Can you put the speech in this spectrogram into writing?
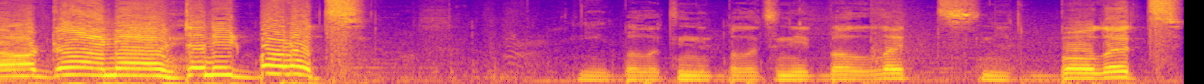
God damn it! They need bullets! Need bullets, need bullets, need bullets, need bullets.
